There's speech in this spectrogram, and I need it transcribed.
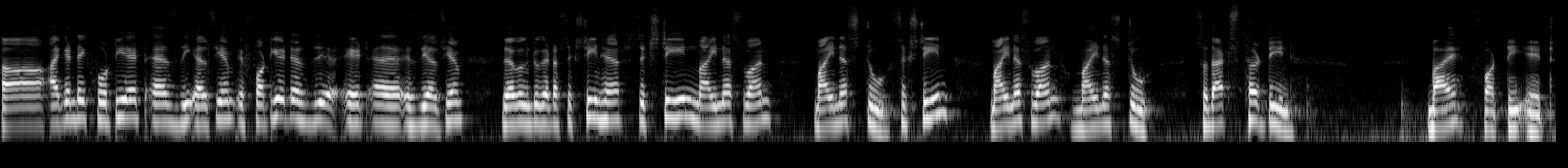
uh, I can take 48 as the LCM if 48 as the 8 uh, is the LCM we are going to get a 16 here. 16 minus 1 minus 2 16 minus 1 minus 2 so that's 13 by 48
